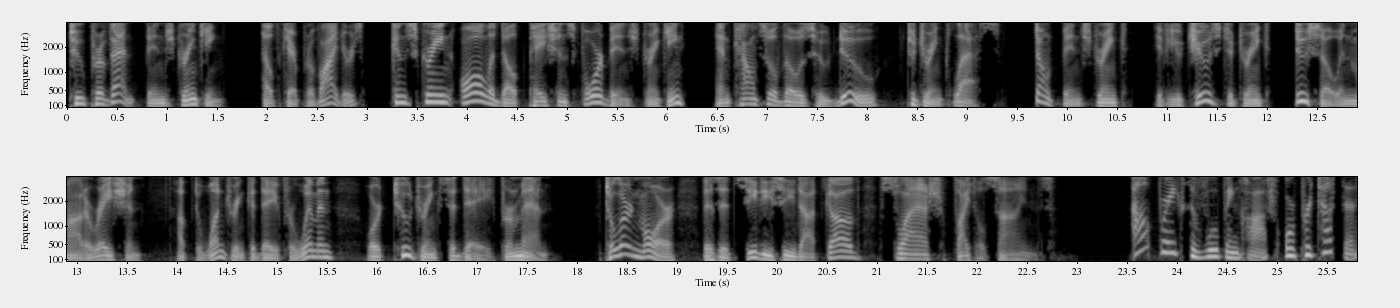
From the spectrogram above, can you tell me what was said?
to prevent binge drinking. Healthcare providers can screen all adult patients for binge drinking and counsel those who do to drink less. Don't binge drink. If you choose to drink, do so in moderation, up to one drink a day for women or two drinks a day for men. To learn more, visit cdc.gov slash vital signs. Outbreaks of whooping cough or pertussis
